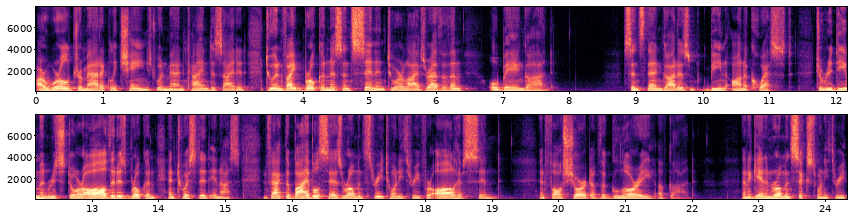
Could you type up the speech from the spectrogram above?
Our world dramatically changed when mankind decided to invite brokenness and sin into our lives rather than obeying God. Since then, God has been on a quest to redeem and restore all that is broken and twisted in us. In fact, the Bible says Romans 3:23 for all have sinned and fall short of the glory of God. And again in Romans 6:23,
